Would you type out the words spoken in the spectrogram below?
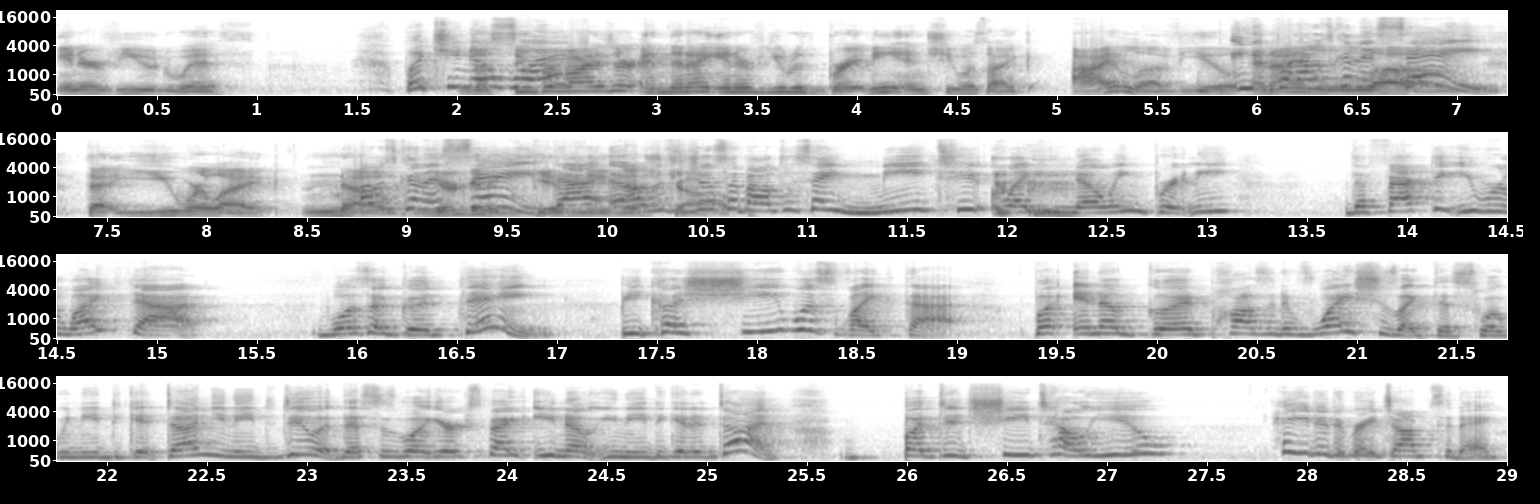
interviewed with but you know the what? supervisor, and then I interviewed with Brittany, and she was like, "I love you," and but I, I was gonna love say- that you were like, "No, I was gonna you're say gonna give that. me this I was job." just about to say, me too. Like knowing Brittany, the fact that you were like that was a good thing because she was like that, but in a good, positive way. She's like, "This is what we need to get done. You need to do it. This is what you're expecting. You know, you need to get it done." But did she tell you, "Hey, you did a great job today.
